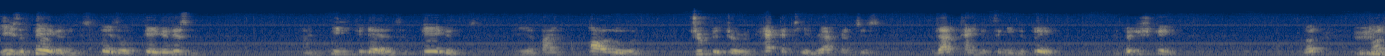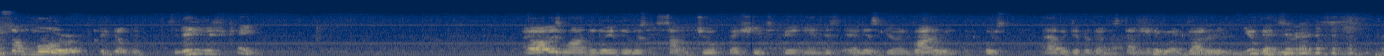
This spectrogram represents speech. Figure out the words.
He's a pagan, and this plays about paganism and infidels and pagans. And you'll find Apollo and Jupiter and Hecate and references to that kind of thing in the play. The British king. Not, not some Moor, it's an English king. I always wondered if there wasn't some joke by Shakespeare named this eldest girl Goneril. Of course, I have a different understanding of the word Goneril than you guys.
